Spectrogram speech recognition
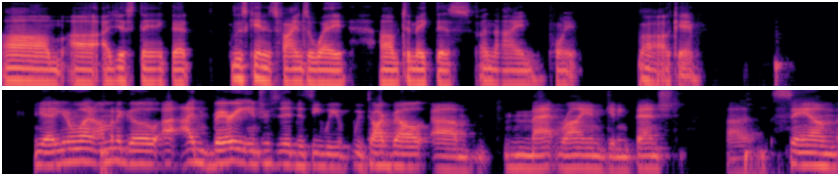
Um, uh, I just think that Loose Cannons finds a way um, to make this a nine point uh, game. Yeah, you know what? I'm gonna go. I, am very interested to see. We we've talked about um, Matt Ryan getting benched. Uh, Sam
